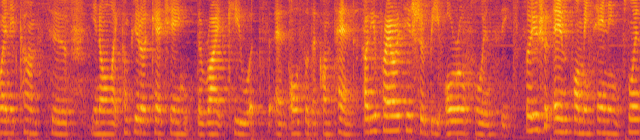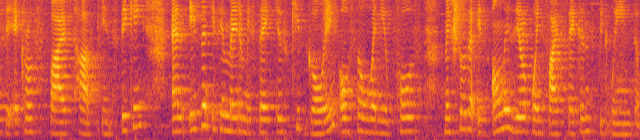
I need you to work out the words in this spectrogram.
when it comes to you know like computer catching the right keywords and also the content. But your priority should be oral fluency. So you should aim for maintaining fluency across five tasks in speaking. And even if you made a mistake just keep going. Also when you pause make sure that it's only 0.5 seconds between the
